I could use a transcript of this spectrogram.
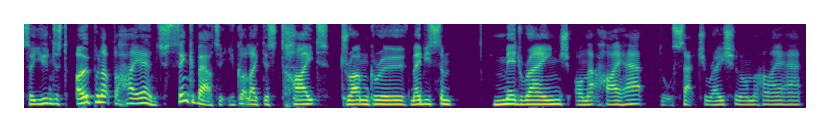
So you can just open up the high end. Just think about it. You've got like this tight drum groove, maybe some mid range on that hi hat, little saturation on the hi hat.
